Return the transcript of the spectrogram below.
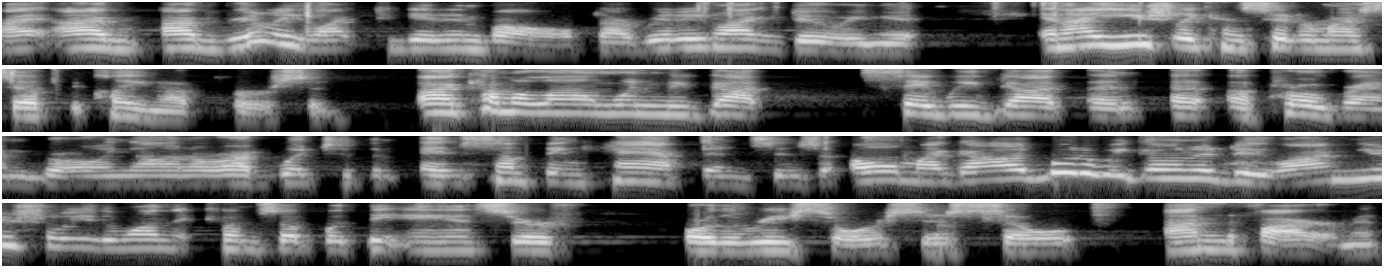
I, I, I really like to get involved. I really like doing it. And I usually consider myself the cleanup person. I come along when we've got, say, we've got a, a, a program going on, or I've went to them and something happens and say, oh my God, what are we going to do? I'm usually the one that comes up with the answer or the resources. So I'm the fireman.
